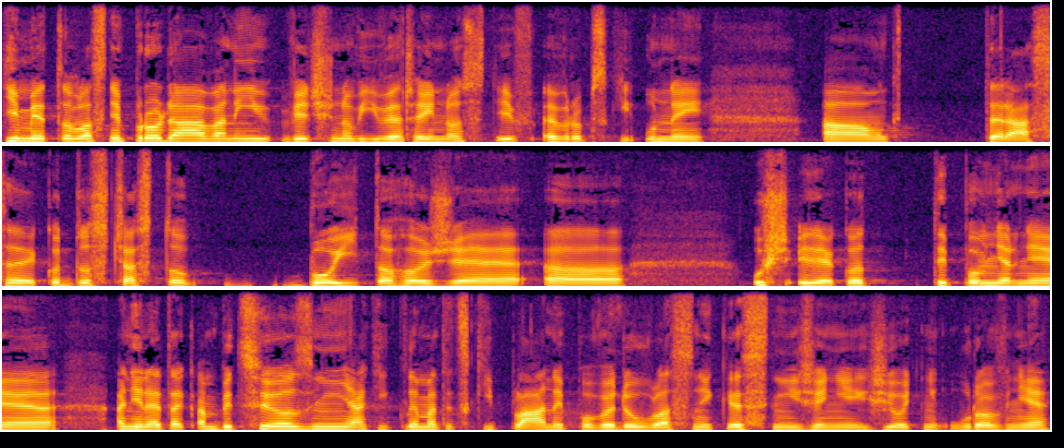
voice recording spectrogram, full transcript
tím je to vlastně prodávaný většinový veřejnosti v Evropské unii, um, která se jako dost často bojí toho, že uh, už i jako ty poměrně ani ne tak ambiciozní nějaký klimatický plány povedou vlastně ke snížení jejich životní úrovně.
